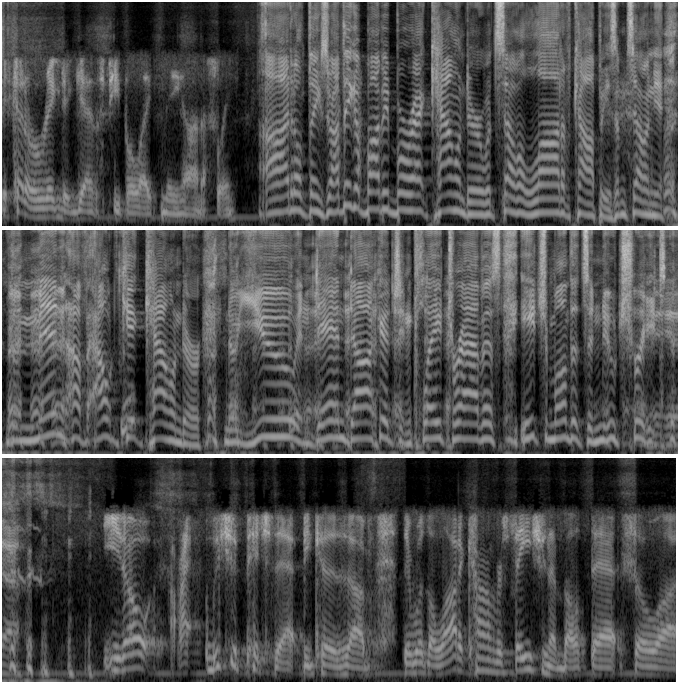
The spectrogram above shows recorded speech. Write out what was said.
it's kind of rigged against people like me, honestly. I don't think so. I think a Bobby Burack calendar would sell a lot of copies. I'm telling you, the men of Outkick calendar. You know, you and Dan Dakich and Clay Travis. Each month, it's a new treat. Yeah. You know, I, we should pitch that because um, there was a lot of conversation about that. So, uh,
